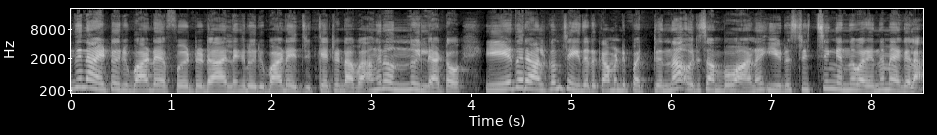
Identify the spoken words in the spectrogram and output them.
ഇതിനായിട്ട് ഒരുപാട് എഫേർട്ട് ഇടുക അല്ലെങ്കിൽ ഒരുപാട് എഡ്യൂക്കേറ്റഡ് ആവുക അങ്ങനെ ഒന്നുമില്ല കേട്ടോ. ഏതൊരാൾക്കും ചെയ്തെടുക്കാൻ വേണ്ടി പറ്റുന്ന ഒരു സംഭവമാണ് ഈ ഒരു സ്റ്റിച്ചിങ് എന്ന് പറയുന്ന മേഖല.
